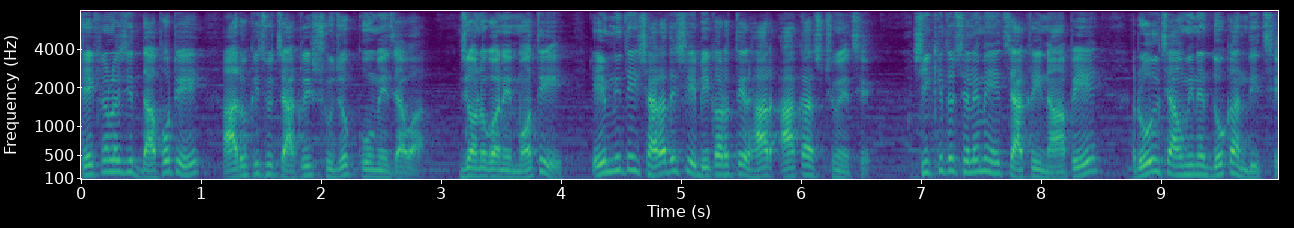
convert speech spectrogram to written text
টেকনোলজির দাপটে আরও কিছু চাকরির সুযোগ কমে যাওয়া। জনগণের মতে, এমনিতেই সারা দেশে বেকারত্বের হার আকাশ ছুঁয়েছে। শিক্ষিত ছেলে মেয়ে চাকরি না পেয়ে রোল চাউমিনের দোকান দিচ্ছে,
